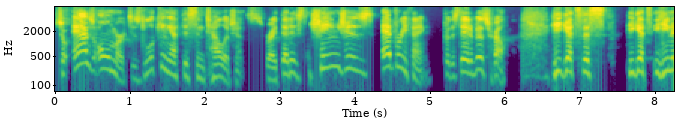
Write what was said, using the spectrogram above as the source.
So as Olmert is looking at this intelligence, right, that is changes everything for the state of Israel, he gets this. He gets he.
